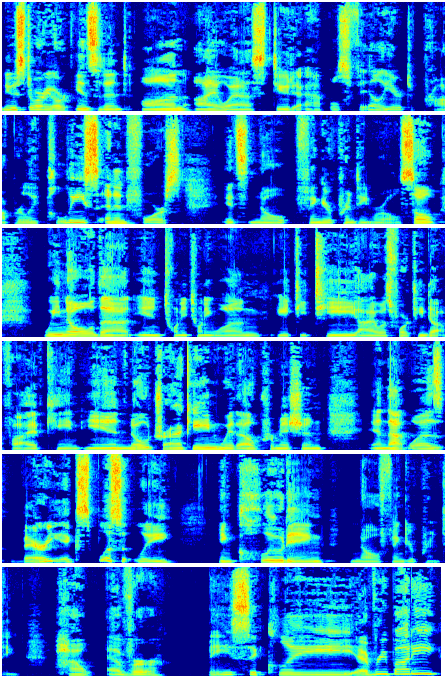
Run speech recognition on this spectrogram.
news story, or incident on iOS due to Apple's failure to properly police and enforce its no fingerprinting rule. So, we know that in 2021, ATT iOS 14.5 came in, no tracking without permission, and that was very explicitly including no fingerprinting. However, basically everybody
